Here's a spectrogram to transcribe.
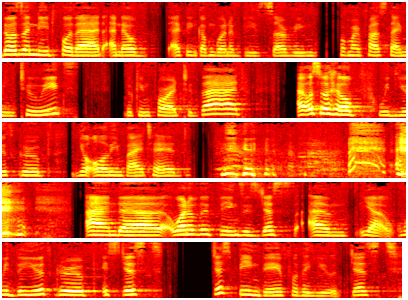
there was a need for that, and I'll, I think I'm going to be serving for my first time in two weeks. Looking forward to that. I also help with youth group. You're all invited. and uh, one of the things is just, um, yeah, with the youth group, it's just, just being there for the youth. Just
